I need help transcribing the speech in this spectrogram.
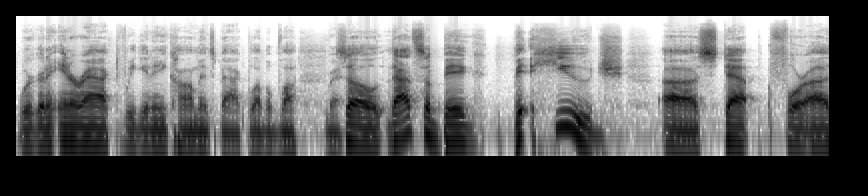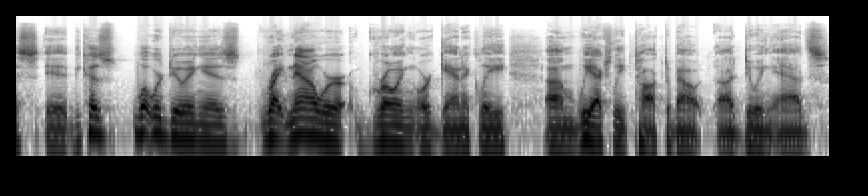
we're going to interact if we get any comments back. Blah blah blah. Right. So that's a big, big huge uh, step for us i- because what we're doing is right now we're growing organically. Um, we actually talked about uh, doing ads,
